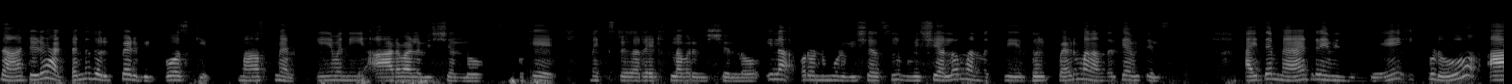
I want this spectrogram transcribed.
సాటర్డే అడ్డంగా దొరికిపోయాడు బిగ్ బాస్కి మాస్క్ మ్యాన్. ఏమని? ఆడవాళ్ళ విషయంలో. ఓకే. నెక్స్ట్ రెడ్ ఫ్లవర్ విషయంలో. ఇలా రెండు మూడు విషయాలు విషయాల్లో మనకి దొరికిపోయాడు. మనందరికీ అవి తెలిసిందే. అయితే మ్యాటర్ ఏమైందంటే ఇప్పుడు ఆ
